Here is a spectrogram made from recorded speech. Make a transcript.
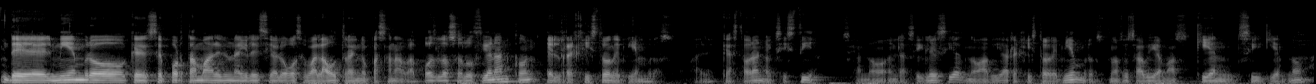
del miembro que se porta mal en una iglesia, luego se va a la otra y no pasa nada, pues lo solucionan con el registro de miembros que hasta ahora no existía. O sea, no, en las iglesias no había registro de miembros, no se sabía más quién sí, quién no.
